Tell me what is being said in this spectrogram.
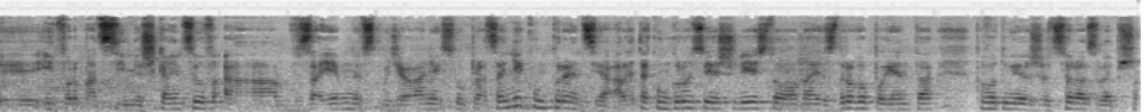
y, informacji mieszkańców, a wzajemne współdziałanie i współpraca, nie konkurencja, ale ta konkurencja, jeśli jest, to ona jest zdrowo pojęta, powoduje, że coraz lepszą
